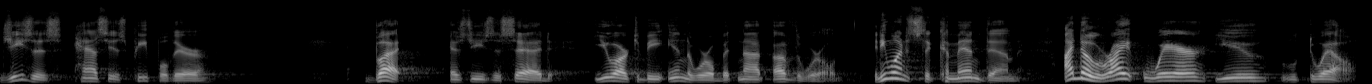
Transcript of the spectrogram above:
Jesus has his people there. But, as Jesus said, you are to be in the world, but not of the world. And he wants to commend them. I know right where you dwell,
